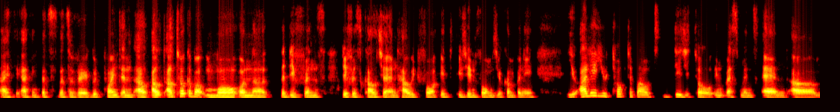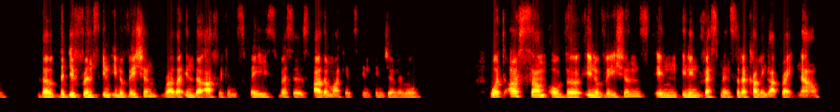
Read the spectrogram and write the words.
I think I think that's that's a very good point, and I'll I'll, I'll talk about more on uh, the difference difference culture and how it for it, it informs your company. You earlier you talked about digital investments and um, the the difference in innovation rather in the African space versus other markets in, in general. What are some of the innovations in in investments that are coming up right now?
